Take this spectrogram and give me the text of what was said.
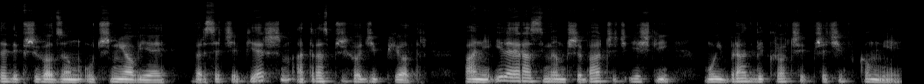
Wtedy przychodzą uczniowie w wersecie pierwszym, a teraz przychodzi Piotr. Panie, ile razy mam przebaczyć, jeśli mój brat wykroczy przeciwko mnie?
